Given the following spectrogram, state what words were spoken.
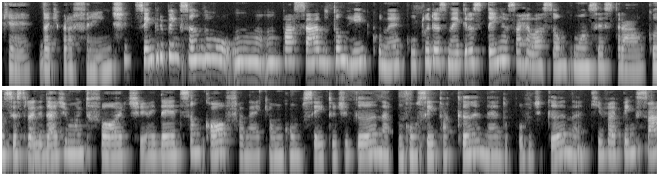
quer daqui para frente, sempre pensando um, um passado tão rico, né? Culturas negras têm essa relação com o ancestral, com ancestralidade muito forte. A ideia de Sankofa, né, que é um conceito de Gana, um conceito akan, né, do povo de Gana, que vai pensar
